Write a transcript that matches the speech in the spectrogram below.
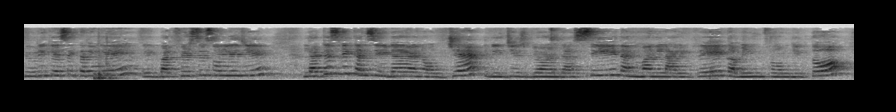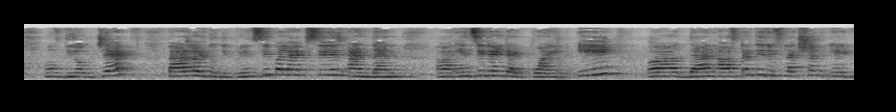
थ्योरी कैसे करेंगे? एक बार फिर से सुन लीजिए। Let us we consider an object which is beyond the C and one light ray coming from the top of the object parallel to the principal axes and then uh, incident at point E uh, then after the reflection it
